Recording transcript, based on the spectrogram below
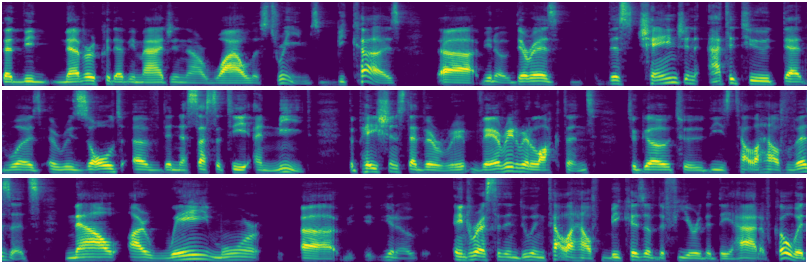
that we never could have imagined in our wildest dreams because, uh, you know, there is this change in attitude that was a result of the necessity and need the patients that were re- very reluctant to go to these telehealth visits now are way more uh, you know interested in doing telehealth because of the fear that they had of COVID,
